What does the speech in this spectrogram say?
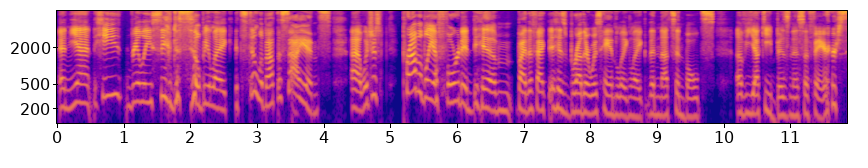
and yet he really seemed to still be like, it's still about the science, uh, which was probably afforded him by the fact that his brother was handling like the nuts and bolts of yucky business affairs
